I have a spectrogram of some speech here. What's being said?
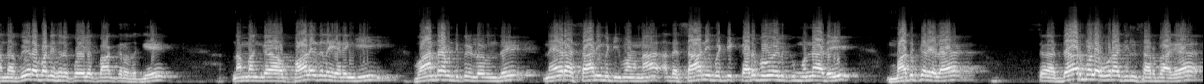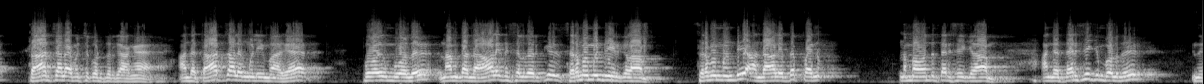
அந்த வீரபாண்டீஸ்வரர் கோயிலை பார்க்கறதுக்கு நம்ம இங்கே பாளையத்தில் இறங்கி வாண்டாவட்டி பிரிவில் இருந்து நேராக சாணிப்பட்டி போனோம்னா அந்த சாணிப்பட்டி கருப்பு கோயிலுக்கு முன்னாடி மதுக்கரையில் தேர்மலை ஊராட்சியின் சார்பாக தார்ச்சாலை அமைச்சு கொடுத்துருக்காங்க. அந்த தார்ச்சாலை மூலியமாக போகும்போது நமக்கு அந்த ஆலயத்தை செல்வதற்கு சிரமமின்றி இருக்கலாம். சிரமமின்றி அந்த ஆலயத்தை பயன் நம்ம வந்து தரிசிக்கலாம். அங்கே தரிசிக்கும் பொழுது இந்த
